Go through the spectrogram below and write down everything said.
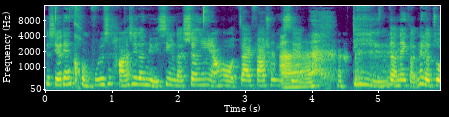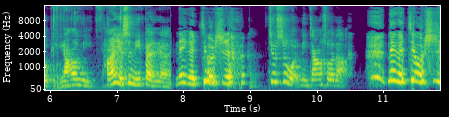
就是有点恐怖，就是好像是一个女性的声音，然后再发出一些低吟的那个那个作品，然后你好像也是你本人，那个就是就是我你刚刚说的，那个就是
